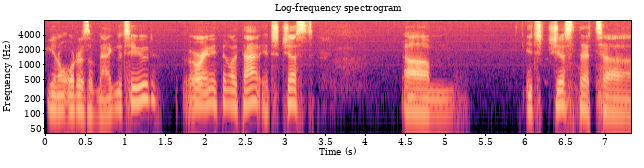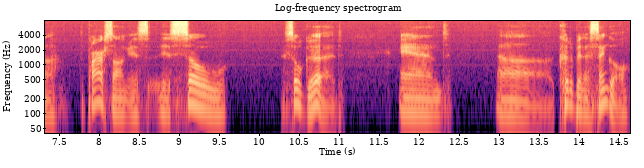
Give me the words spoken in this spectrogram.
you know orders of magnitude or anything like that. It's just um, it's just that uh, the prior song is is so so good, and uh, could have been a single.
